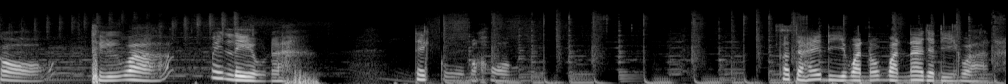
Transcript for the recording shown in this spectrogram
ก็ถือว่าไม่เลวนะ ได้โกมาครอง ถ้าจะให้ดีวันนบวันน่าจะดีกว่านะ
